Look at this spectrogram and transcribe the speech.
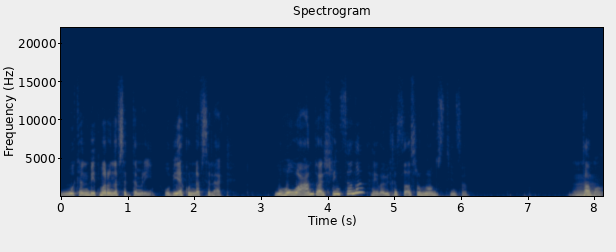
وكان بيتمرن نفس التمرين وبياكل نفس الأكل وهو عنده 20 سنة هيبقى بيخس أسرع من عنده 60 سنة. طبعا.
